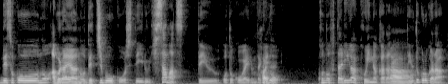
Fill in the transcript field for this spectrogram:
でそこの油屋のでっち奉公をしている久松っていう男がいるんだけど、はいはい。この2人が恋仲だっていうところから、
